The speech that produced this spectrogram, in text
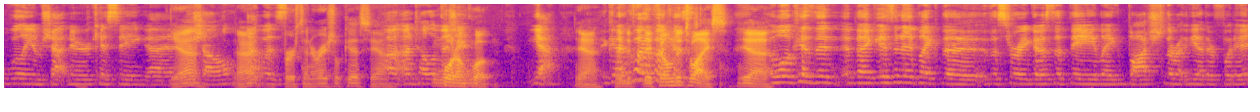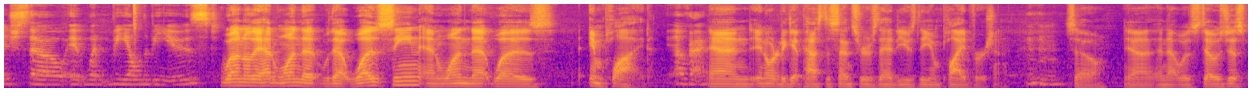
William Shatner kissing uh, Yeah, Nichelle? all That was first interracial kiss, yeah, uh, on television. quote unquote. Yeah. Yeah, they, filmed it twice. Yeah, Well, because it like isn't it like the the story goes that they like botched the the other footage so it wouldn't be able to be used. Well, no, they had one that that was seen and one that was implied. Okay. And in order to get past the censors, they had to use the implied version. Mm-hmm. So yeah, and that was that was just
